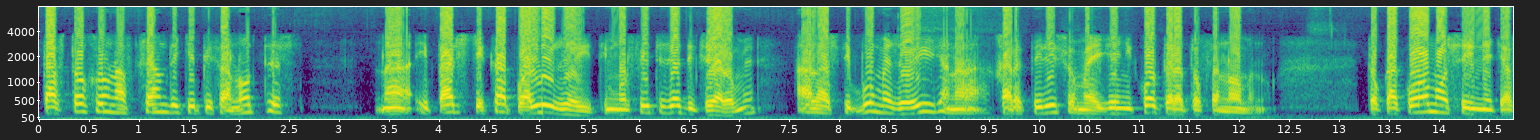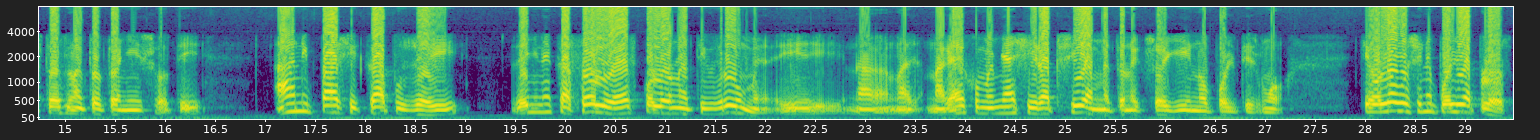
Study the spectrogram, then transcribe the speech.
ταυτόχρονα αυξάνονται και οι πιθανότητες να υπάρχει και κάπου αλλού ζωή. Τη μορφή της δεν την ξέρουμε, αλλά ας την πούμε ζωή για να χαρακτηρίσουμε γενικότερα το φαινόμενο. Το κακό όμως είναι και αυτό να το τονίσω ότι αν υπάρχει κάπου ζωή δεν είναι καθόλου εύκολο να τη βρούμε ή να, να, να έχουμε μια χειραψία με τον εξωγήινο πολιτισμό. Και ο λόγος είναι πολύ απλός.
